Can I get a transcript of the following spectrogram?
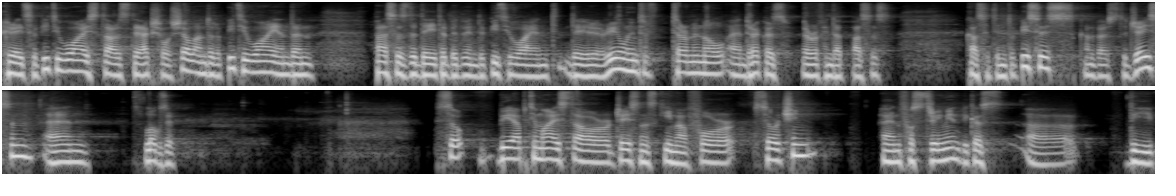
creates a PTY, starts the actual shell under the PTY, and then passes the data between the PTY and the real terminal and records everything that passes. Cuts it into pieces, converts to JSON, and logs it. So we optimized our JSON schema for searching and for streaming because uh, the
